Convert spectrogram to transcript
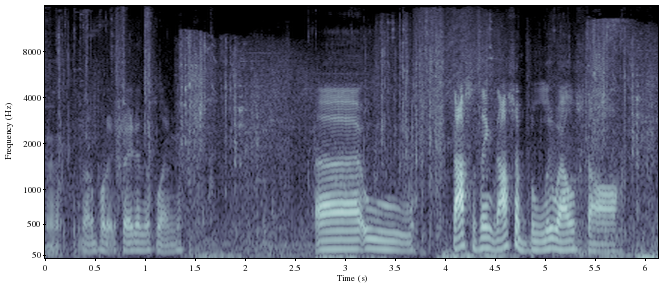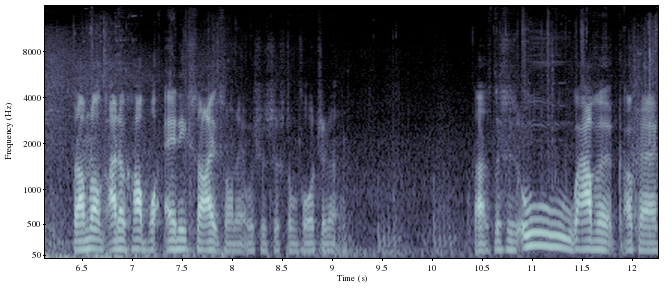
Yeah, gotta put it straight in the sling. Uh, ooh. That's the thing, that's a blue L-star. But I'm not, I don't can't put any sights on it, which is just unfortunate. That's, this is, ooh, Havoc, okay.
